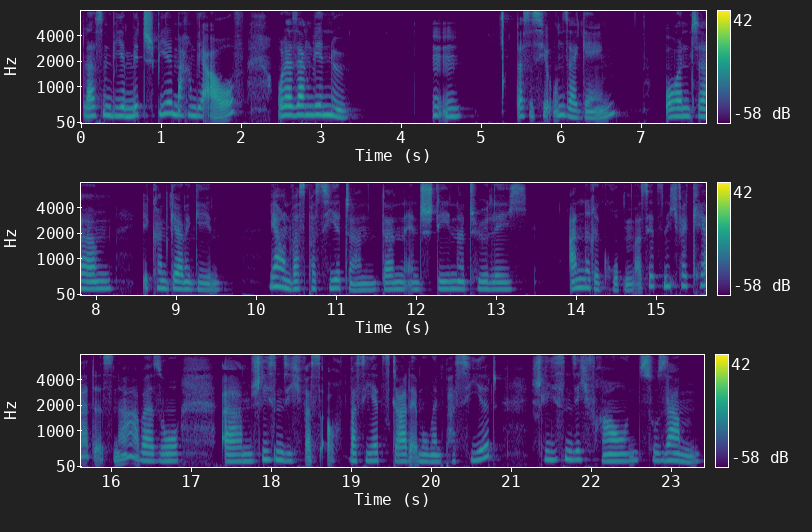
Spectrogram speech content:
lassen wir mitspielen? Machen wir auf? Oder sagen wir nö? Das ist hier unser Game und ähm, ihr könnt gerne gehen. Ja, und was passiert dann? Dann entstehen natürlich andere Gruppen, was jetzt nicht verkehrt ist, ne? aber so ähm, schließen sich, was auch, was jetzt gerade im Moment passiert, schließen sich Frauen zusammen.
